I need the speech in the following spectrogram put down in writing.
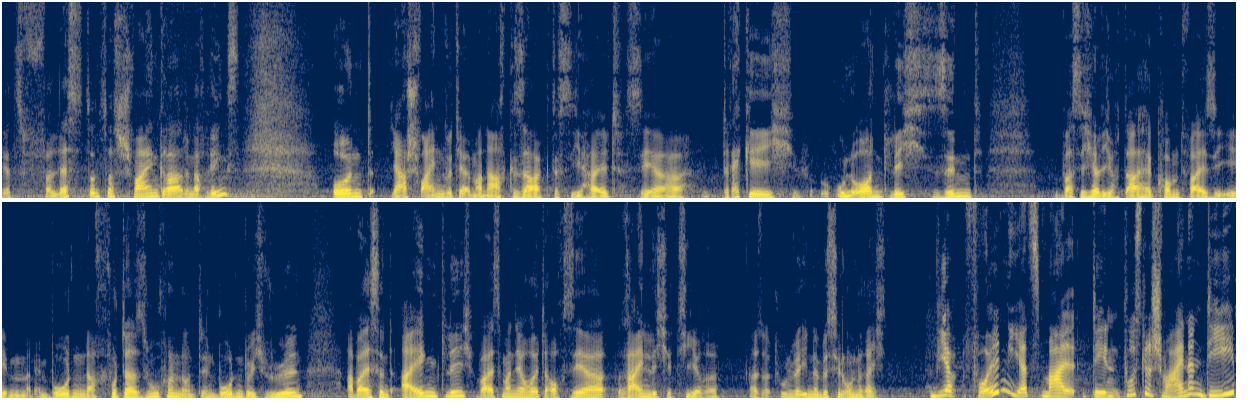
Jetzt verlässt uns das Schwein gerade nach links. Und ja, Schweinen wird ja immer nachgesagt, dass sie halt sehr dreckig, unordentlich sind. Was sicherlich auch daher kommt, weil sie eben im Boden nach Futter suchen und den Boden durchwühlen. Aber es sind eigentlich, weiß man ja heute, auch sehr reinliche Tiere. Also tun wir ihnen ein bisschen Unrecht. Wir folgen jetzt mal den Pustelschweinen, die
